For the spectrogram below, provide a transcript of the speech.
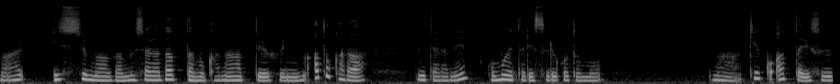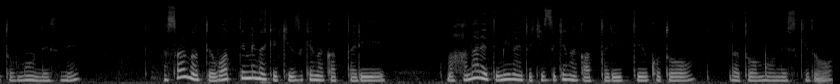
まあ、一種まあがむしゃらだったのかなっていうふうに後から見たらね思えたりすることもまあ結構あったりすると思うんですね。まあ、そういうのって終わってみなきゃ気づけなかったり、まあ、離れてみないと気づけなかったりっていうことだと思うんですけど、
